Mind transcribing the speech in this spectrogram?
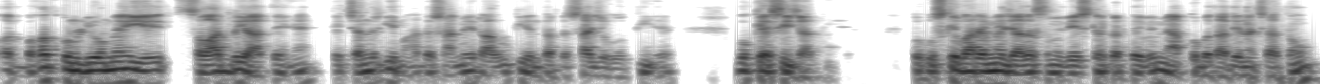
और बहुत कुंडलियों में ये सवाल भी आते हैं कि चंद्र की महादशा में राहु की अंतरदशा जो होती है वो कैसी जाती है? तो उसके बारे में ज़्यादा समय वेस्ट न करते हुए मैं आपको बता देना चाहता हूँ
